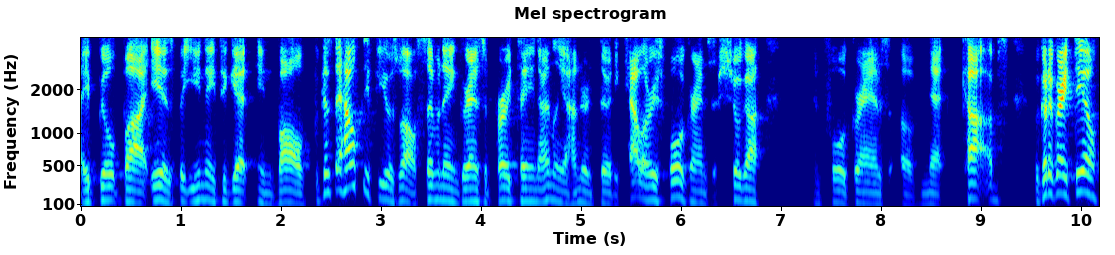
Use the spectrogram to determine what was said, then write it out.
a built bar is, but you need to get involved because they're healthy for you as well. 17 grams of protein, only 130 calories, 4 grams of sugar, and 4 grams of net carbs. We've got a great deal.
